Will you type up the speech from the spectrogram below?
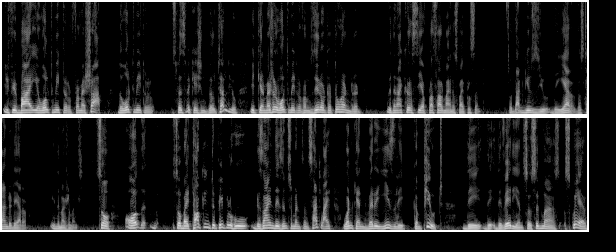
if you buy a voltmeter from a shop the voltmeter specification will tell you it can measure voltmeter from 0 to 200 with an accuracy of plus or minus 5 percent. So that gives you the error the standard error in the measurements. So all the so by talking to people who design these instruments and satellite one can very easily compute the, the, the variance. So sigma square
